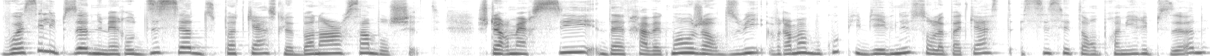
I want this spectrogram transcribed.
Voici l'épisode numéro 17 du podcast Le bonheur sans bullshit. Je te remercie d'être avec moi aujourd'hui vraiment beaucoup, puis bienvenue sur le podcast si c'est ton premier épisode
